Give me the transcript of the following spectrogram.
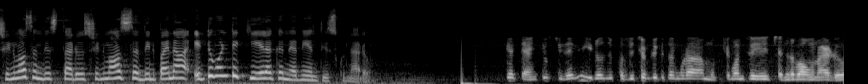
శ్రీనివాస్ అందిస్తారు. శ్రీనివాస్ దీనిపైన ఎటువంటి కీలక నిర్ణయం తీసుకున్నారు? Okay thank you Sridevi. ఈ రోజు కొద్దిసేపటి క్రితం కూడా ముఖ్యమంత్రి చంద్రబాబు నాయుడు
